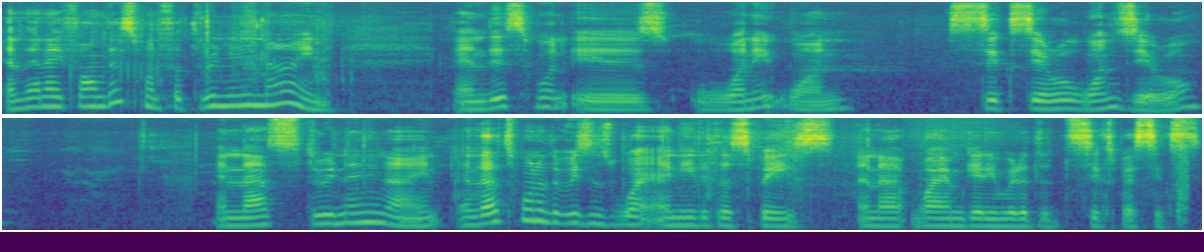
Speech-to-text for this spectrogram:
And then I found this one for $3.99, and this one is 1816010 and that's $3.99 and that's one of the reasons why I needed the space and why I'm getting rid of the 6x6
